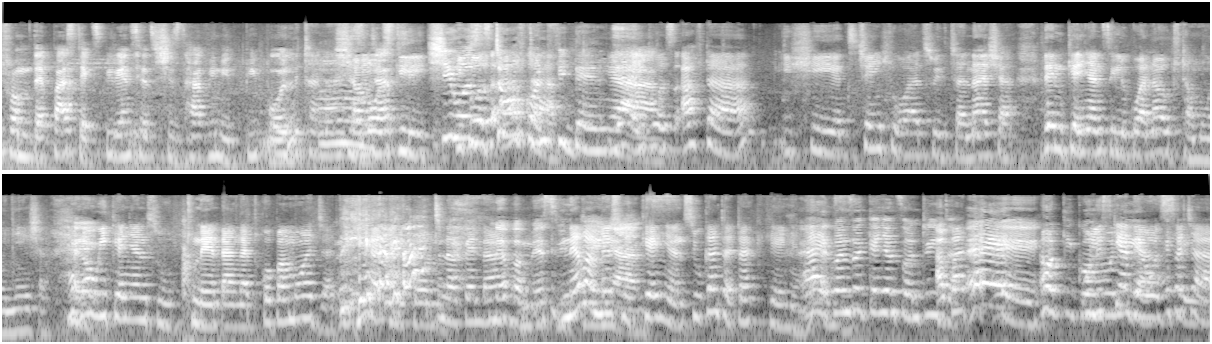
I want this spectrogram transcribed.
from the past experiences she's having with people. with Tanasha She's just- she It was, too after- confident yeah. Yeah. it was after she exchanged words with Tanasha then Kenyans ilikuwa nao tutamwonyesha you Hey. know we Kenyans tunaendanga tuko pamoja tunapenda Never mess with never mess with Kenyans. Kenyans you can't attack Kenyans. Hey, kwanza kenyans on twitter Apart- Hey. ulisikia there was such a,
